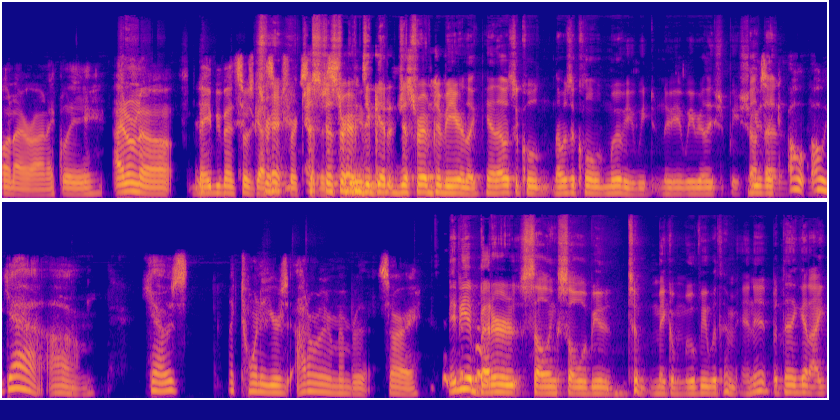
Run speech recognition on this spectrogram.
unironically, I don't know. Maybe Ben Stiller's got Just some tricks. just, up his just for him to sleeve. get just for him to be here like yeah that was a cool that was a cool movie we we, we really should we shot He was that like, in- "Oh, oh yeah, um, yeah, it was like 20 years. I don't really remember that. Sorry." maybe a better selling soul would be to make a movie with him in it but then again I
